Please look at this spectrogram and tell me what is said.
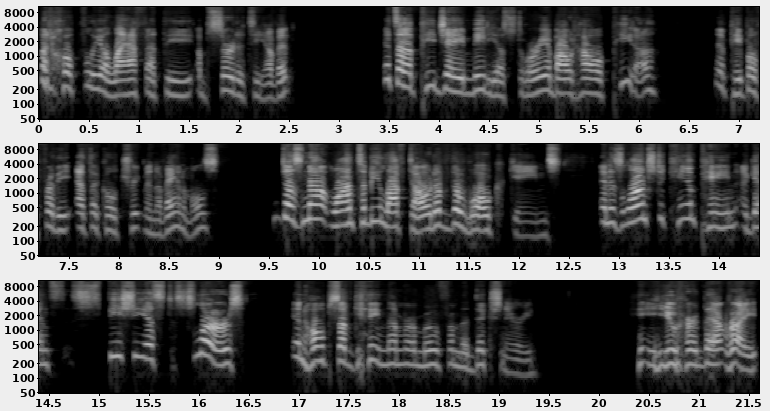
but hopefully a laugh at the absurdity of it. It's a PJ Media story about how PETA, People for the Ethical Treatment of Animals, does not want to be left out of the woke games and has launched a campaign against speciesist slurs in hopes of getting them removed from the dictionary. you heard that right.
